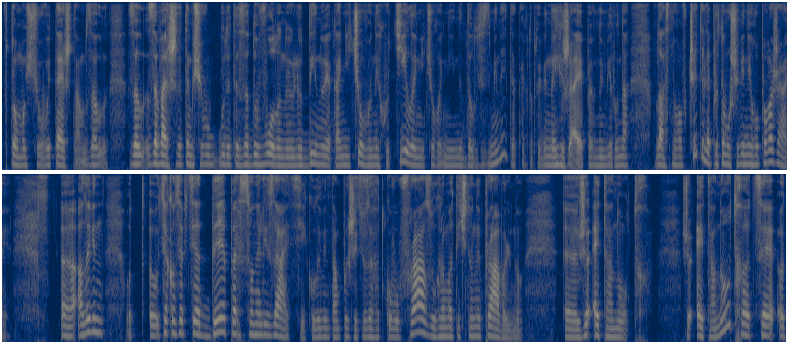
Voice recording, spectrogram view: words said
в тому, що ви теж там завершите тим, що ви будете задоволеною людиною, яка нічого не хотіла, нічого не вдалося змінити. Так? Тобто він наїжджає певну міру на власного вчителя, при тому, що він його поважає. Е, але він, от ця концепція деперсоналізації, коли він там пише цю загадкову фразу, граматично неправильну е, «Je est un autre». «Je est un autre» – це от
